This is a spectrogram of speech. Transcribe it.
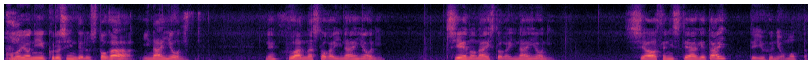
この世に苦しんでる人がいないように、ね、不安な人がいないように知恵のない人がいないように幸せにしてあげたいっていうふうに思った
